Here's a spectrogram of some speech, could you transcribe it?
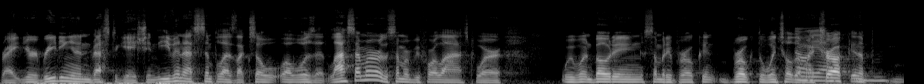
right? You're reading an investigation, even as simple as like, so what was it last summer or the summer before last, where we went boating, somebody broke in, broke the windshield of Oh, my yeah. truck in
